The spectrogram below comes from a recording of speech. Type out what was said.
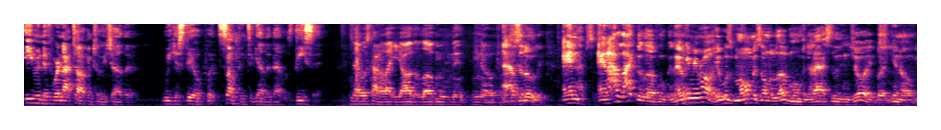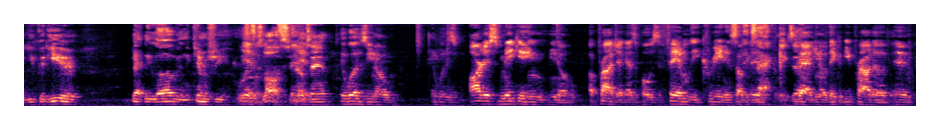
even if we're not talking to each other, we could still put something together that was decent. That was kind of like y'all, the love movement, you know. Absolutely. And Absolutely. and I like the love movement. Don't get me wrong. It was moments on the love movement that I absolutely enjoyed, but you know, you could hear that the love and the chemistry was, Yeah. was lost. You know what I'm saying? It was, you know, it was artists making, you know, a project as opposed to family creating something Exactly, exactly. that, you know, they could be proud of. And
